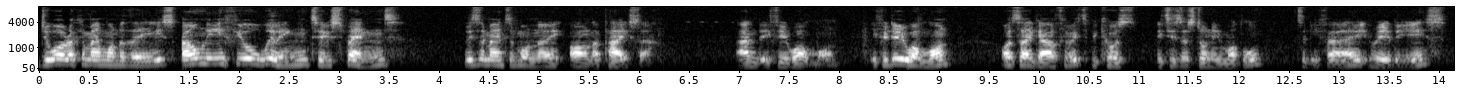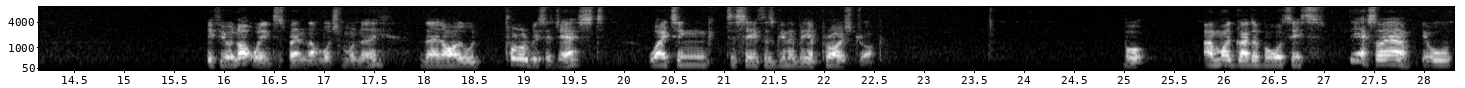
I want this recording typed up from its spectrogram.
Do I recommend one of these? Only if you're willing to spend this amount of money on a pacer and if you want one. If you do want one, I'd say go through it because it is a stunning model, to be fair, it really is. If you're not willing to spend that much money, then I would probably suggest waiting to see if there's going to be a price drop. But am I glad I bought it? Yes, I am. It will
